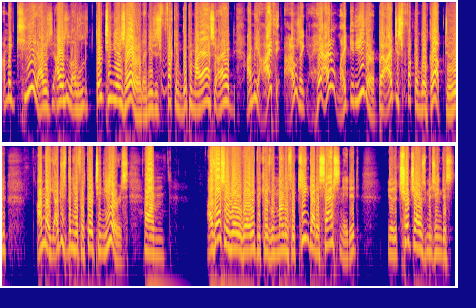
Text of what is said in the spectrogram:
I'm a kid. I was, I was 13 years old and he's just fucking whipping my ass. I had, I mean, I think, I was like, hey, I don't like it either. But I just fucking woke up, dude. I'm like, I've just been here for 13 years. Um, I was also really worried because when Martin Luther King got assassinated, you know, the church I was mentioning, this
